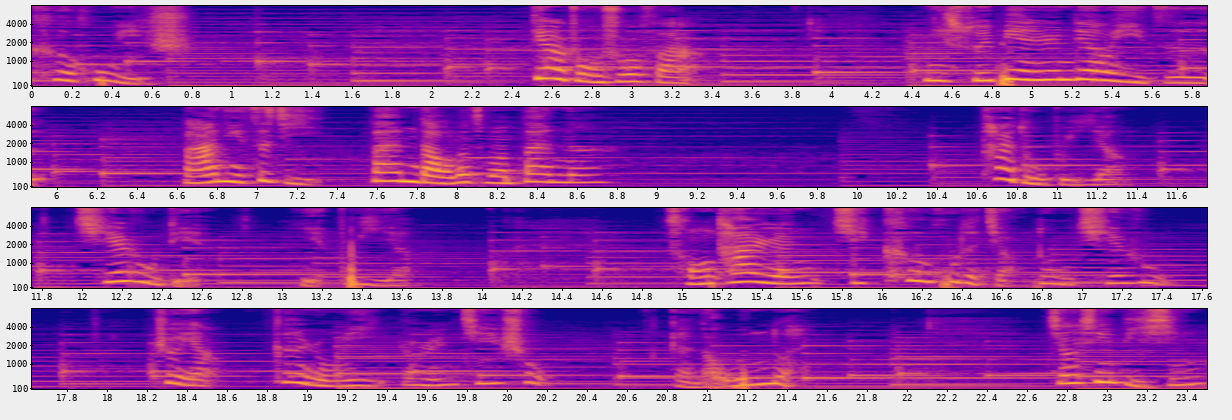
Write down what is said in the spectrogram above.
客户意识。第二种说法，你随便扔掉椅子，把你自己绊倒了怎么办呢？态度不一样。切入点也不一样，从他人及客户的角度切入，这样更容易让人接受，感到温暖。将心比心，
